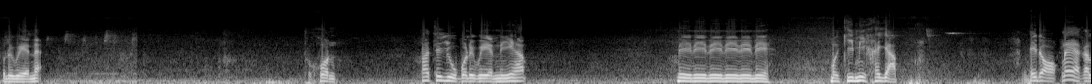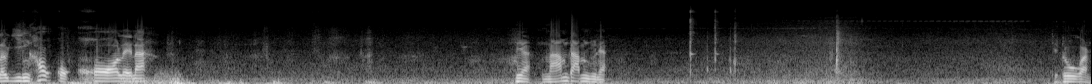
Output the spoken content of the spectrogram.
บริเวณเนี้ยทุกคนน่าจะอยู่บริเวณนี้ครับ นี่นี่นี่นี่นี่เมื่อกี้มีขยับ ไอ้ดอกแรกอะเรายิงเข้ากกคอเลยนะ เนี่ย น้ำดำอยู่เนี่ยเดี๋ยวดูก่อน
